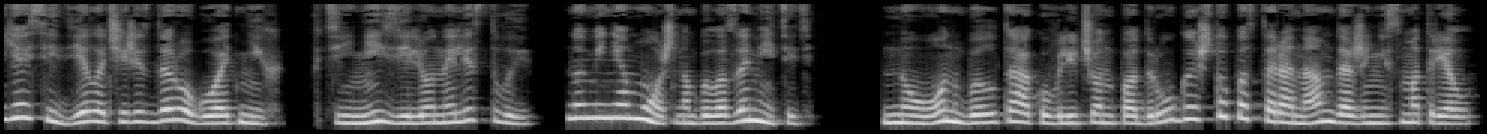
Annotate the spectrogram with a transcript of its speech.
Я сидела через дорогу от них, в тени зеленой листвы, но меня можно было заметить. Но он был так увлечен подругой, что по сторонам даже не смотрел.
